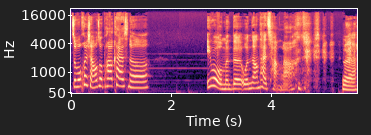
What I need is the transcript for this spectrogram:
怎么会想要做 Podcast 呢？因为我们的文章太长了。对啊，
